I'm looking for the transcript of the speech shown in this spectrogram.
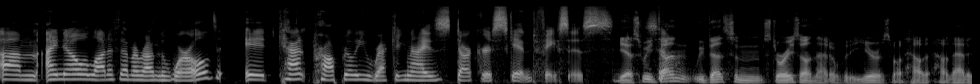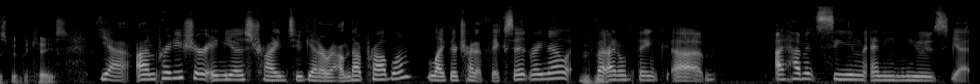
Um, I know a lot of them around the world. It can't properly recognize darker skinned faces. Yes, we've So- done we've done some stories on that over the years about how how that has been the case. Yeah, I'm pretty sure India is trying to get around that problem. Like they're trying to fix it right now, but I don't think um, I haven't seen any news yet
